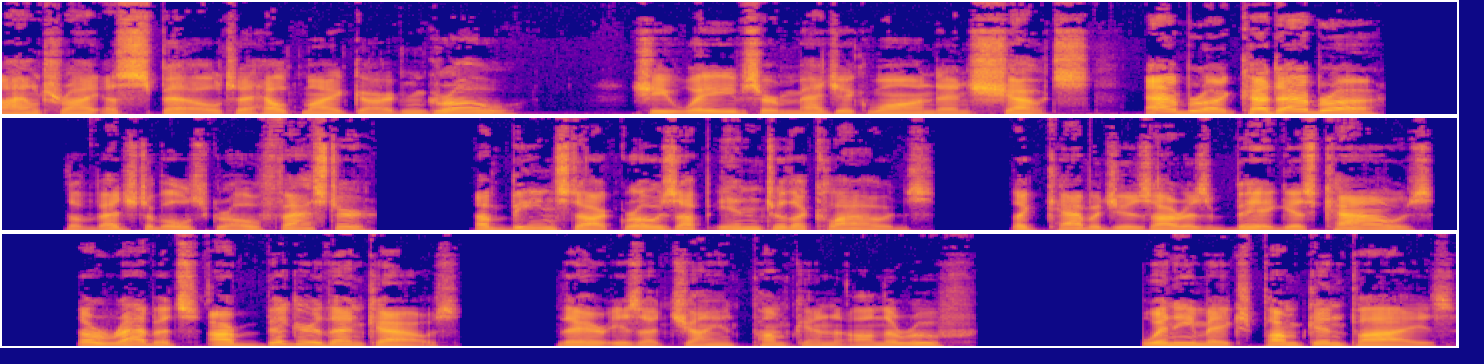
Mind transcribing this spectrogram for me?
I'll try a spell to help my garden grow." She waves her magic wand and shouts, "Abracadabra!" The vegetables grow faster. A beanstalk grows up into the clouds. The cabbages are as big as cows. The rabbits are bigger than cows. There is a giant pumpkin on the roof. Winnie makes pumpkin pies,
